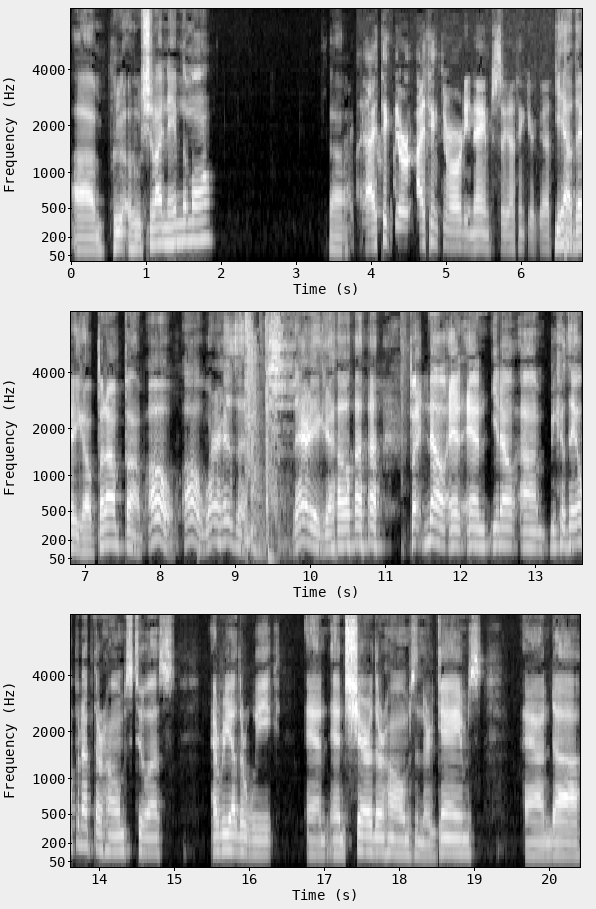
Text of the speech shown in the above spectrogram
Um, who, who should I name them all? So I think they're I think they're already named, so I think you're good. Yeah, there you go. But um bum. Oh, oh, where is it? There you go. but no, and and you know, um, because they open up their homes to us every other week and and share their homes and their games. And uh,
